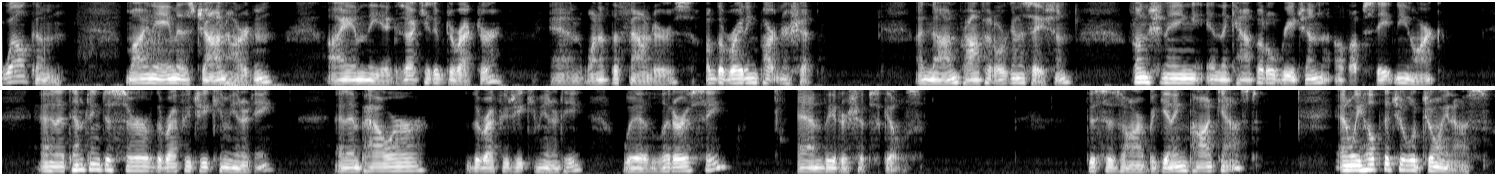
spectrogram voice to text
Welcome. My name is John Harden. I am the Executive Director and one of the founders of the Writing Partnership, a nonprofit organization functioning in the capital region of upstate New York and attempting to serve the refugee community and empower the refugee community with literacy and leadership skills. This is our beginning podcast, and we hope that you will join us.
